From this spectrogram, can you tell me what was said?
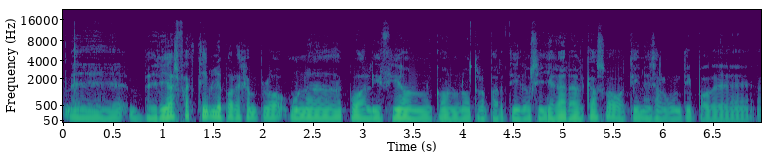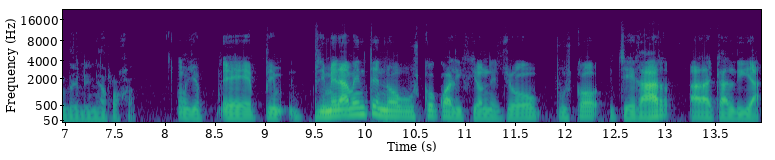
Eh, ¿Verías factible, por ejemplo, una coalición con otro partido si llegara el caso o tienes algún tipo de, línea roja? Yo, eh, primeramente no busco coaliciones, yo busco llegar a la alcaldía.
